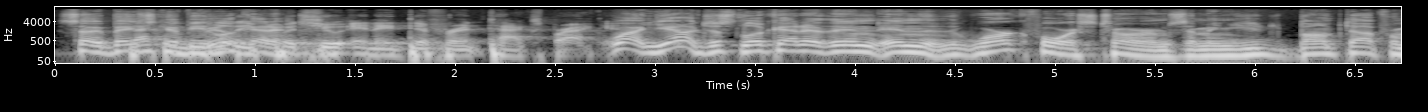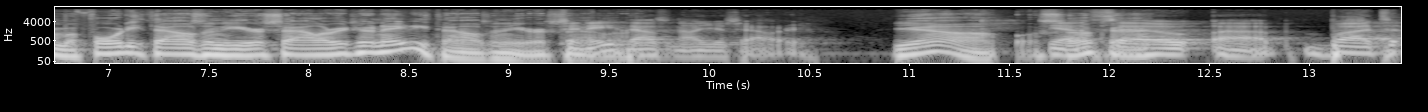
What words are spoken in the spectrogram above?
So basically, if you really look at it, put it, you in a different tax bracket. well, yeah, just look at it in, in the workforce terms. I mean, you bumped up from a 40000 a year salary to an 80000 a year It's an salary. eight thousand dollar year salary. Yeah. So, Yeah. okay. So, uh, but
